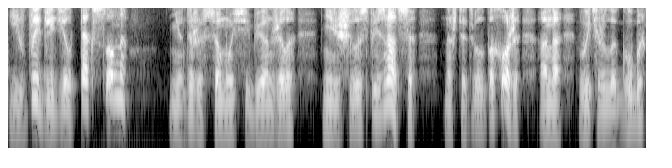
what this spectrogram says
и выглядел так, словно... Нет, даже самой себе Анжела не решилась признаться, на что это было похоже. Она вытерла губы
